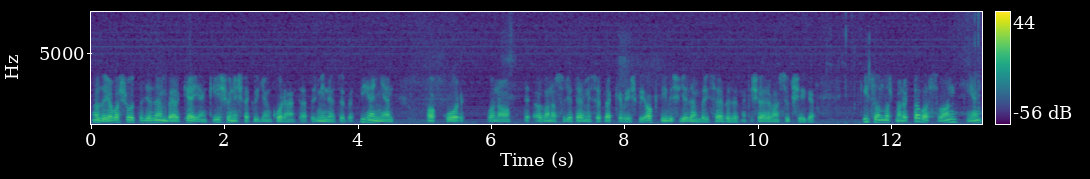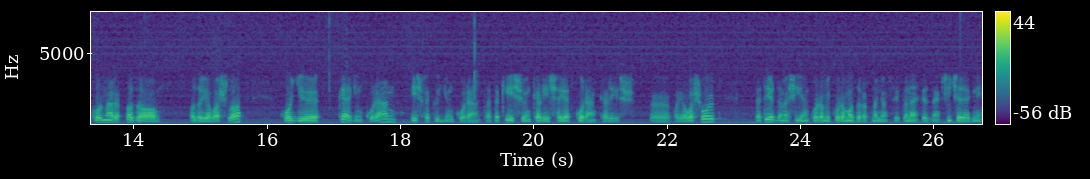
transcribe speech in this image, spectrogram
az a javasolt, hogy az ember keljen későn és feküdjön korán, tehát hogy minél többet pihenjen, akkor van, a, van az, hogy a természet legkevésbé aktív, és ugye az emberi szervezetnek is erre van szüksége. Viszont most már, hogy tavasz van, ilyenkor már az a, az a javaslat, hogy keljünk korán, és feküdjünk korán. Tehát a későn kelés helyett korán kelés a javasolt. Tehát érdemes ilyenkor, amikor a madarak nagyon szépen elkezdenek csicseregni,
